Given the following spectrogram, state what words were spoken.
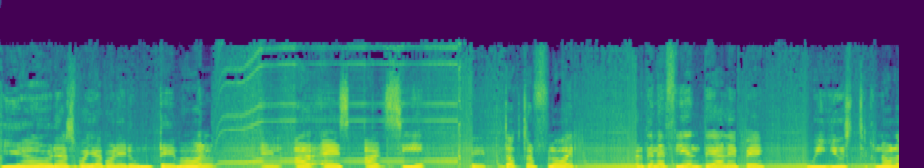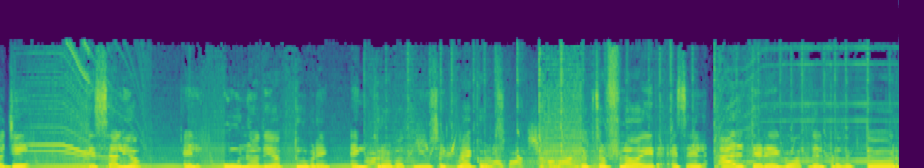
Y ahora os voy a poner un temón, el RSRC de Dr. Floyd, perteneciente al EP We Use Technology, que salió el 1 de octubre en Crobot Music Records. Dr. Floyd es el alter ego del productor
